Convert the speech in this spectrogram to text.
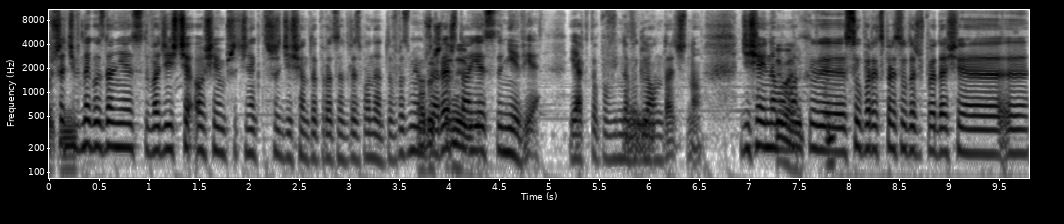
Przeciwnego zdania jest 28,3% respondentów. Rozumiem, reszta że reszta nie jest nie wie, jak to powinno nie wyglądać. No. Dzisiaj na łamach Super Expressu też wypowiada się Mm,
